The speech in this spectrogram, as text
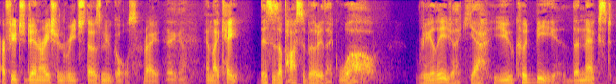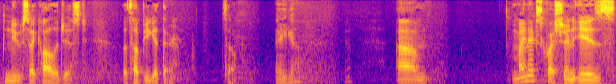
our future generation reach those new goals. Right? There you go. And like, hey, this is a possibility. Like, whoa, really? You're like, yeah, you could be the next new psychologist. Let's help you get there. So. There you go. Um, my next question is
